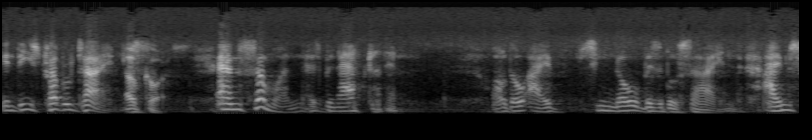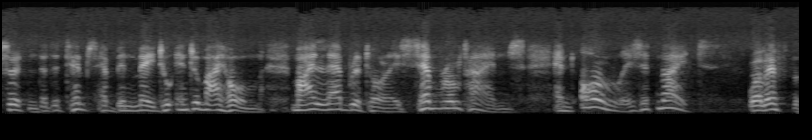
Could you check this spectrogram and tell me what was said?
in these troubled times. Of course. And someone has been after them. Although I've seen no visible sign. I'm certain that attempts have been made to enter my home, my laboratory, several times, and always at night. Well, if the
